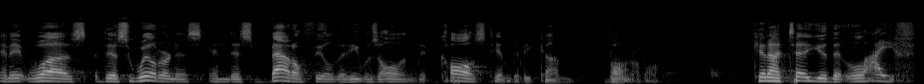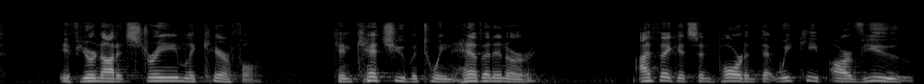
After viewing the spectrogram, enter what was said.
and it was this wilderness and this battlefield that he was on that caused him to become vulnerable. Can I tell you that life, if you're not extremely careful, can catch you between heaven and earth I think it's important that we keep our view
